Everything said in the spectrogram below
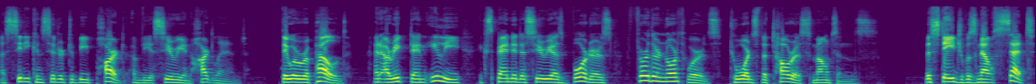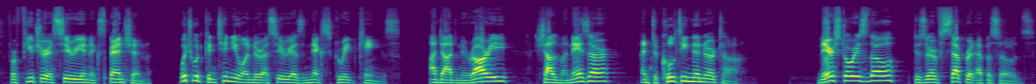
a city considered to be part of the Assyrian heartland. They were repelled, and Arik den Ili expanded Assyria's borders further northwards towards the Taurus Mountains. The stage was now set for future Assyrian expansion, which would continue under Assyria's next great kings Adad Nirari, Shalmaneser, and Tukulti Ninurta. Their stories, though, deserve separate episodes,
